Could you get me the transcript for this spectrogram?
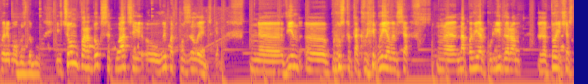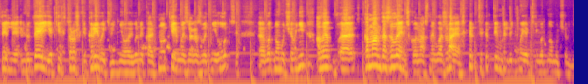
перемогу здобув. І в цьому парадокс ситуації у випадку з Зеленським. Він просто так виявився на повірку лідером е, тої частини людей, яких трошки кривить від нього, і вони кажуть: ну окей, ми зараз в одній лодці, е, в одному човні, але е, команда Зеленського нас не вважає тими людьми, які в одному човні.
